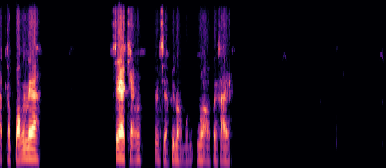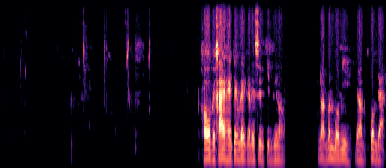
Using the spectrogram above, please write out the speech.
ัดกระป๋องแน่แช่แข็งเจังเสียพี่น้องเงาะเอาไปขายเขาไปขายให้จังไดก็ได้ซื้อกินพี่น้อง ย้อนมันบ่มีย้อนความอยาก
